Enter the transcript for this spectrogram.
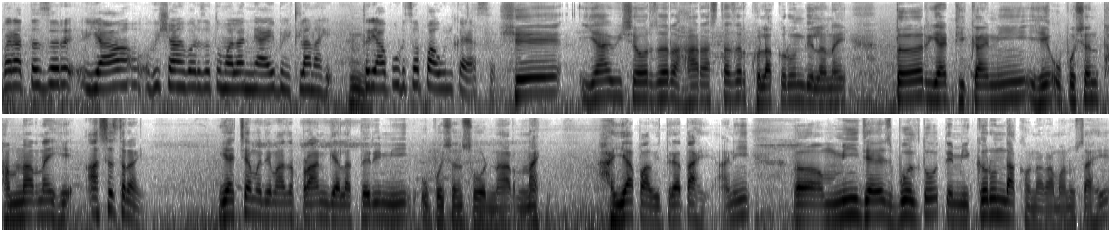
बरं आता जर या विषयावर जर तुम्हाला न्याय भेटला नाही तर यापुढचं पाऊल काय असेल? हे या विषयावर जर हा रस्ता जर खुला करून दिला नाही तर या ठिकाणी हे उपोषण थांबणार नाही हे असंच राहील. याच्यामध्ये माझा प्राण गेला तरी मी उपोषण सोडणार नाही. हा या पावित्र्यात आहे. आणि मी ज्यावेळेस बोलतो ते मी करून दाखवणारा माणूस आहे.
